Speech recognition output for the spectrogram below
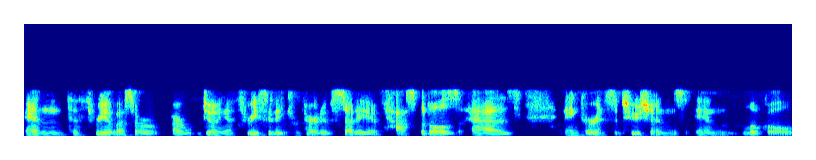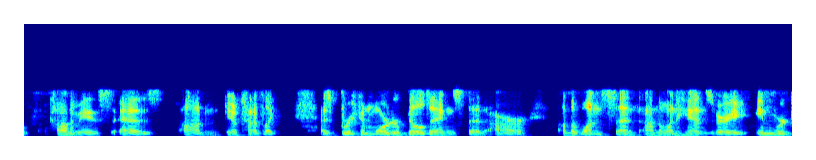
and the three of us are are doing a three city comparative study of hospitals as anchor institutions in local economies, as um, you know, kind of like as brick and mortar buildings that are on the one sen- on the one hand, very inward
